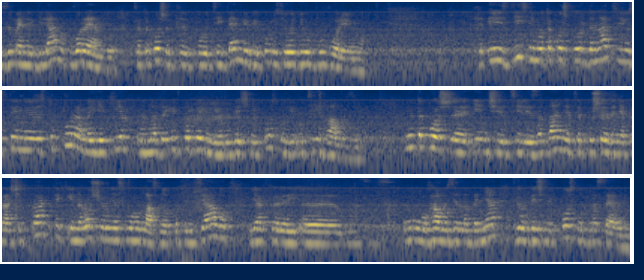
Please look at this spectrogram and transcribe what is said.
і земельних ділянок в оренду. Це також по цій темі, в яку ми сьогодні обговорюємо. І здійснюємо також координацію з тими структурами, які надають первинні юридичні послуги у цій галузі. Ну і також е, інші цілі завдання це поширення кращих практик і нарощування свого власного потенціалу як е, е, у галузі надання юридичних послуг населенню.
